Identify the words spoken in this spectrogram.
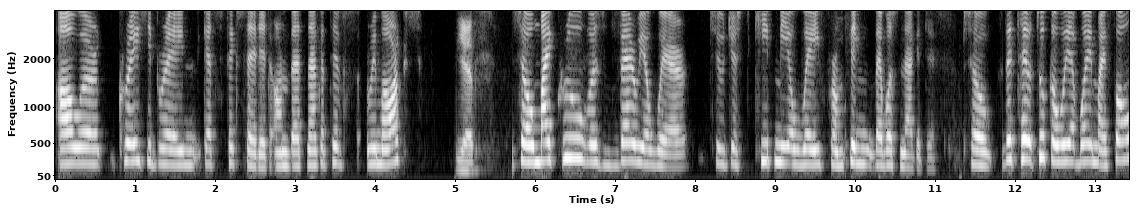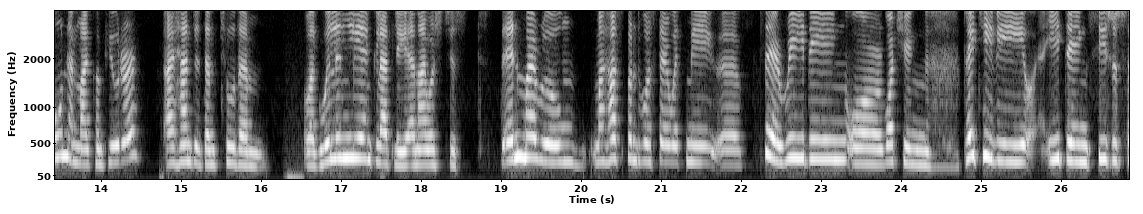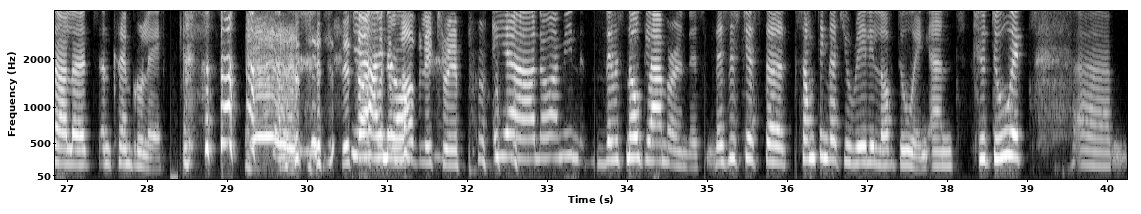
our crazy brain gets fixated on that negative remarks. Yes. so my crew was very aware to just keep me away from thing that was negative. So they t- took away, away my phone and my computer. I handed them to them like willingly and gladly and i was just in my room my husband was there with me uh, there reading or watching pay tv eating caesar salad and creme brulee this Yeah, sounds like a lovely trip. yeah no i mean there is no glamour in this this is just uh, something that you really love doing and to do it um,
